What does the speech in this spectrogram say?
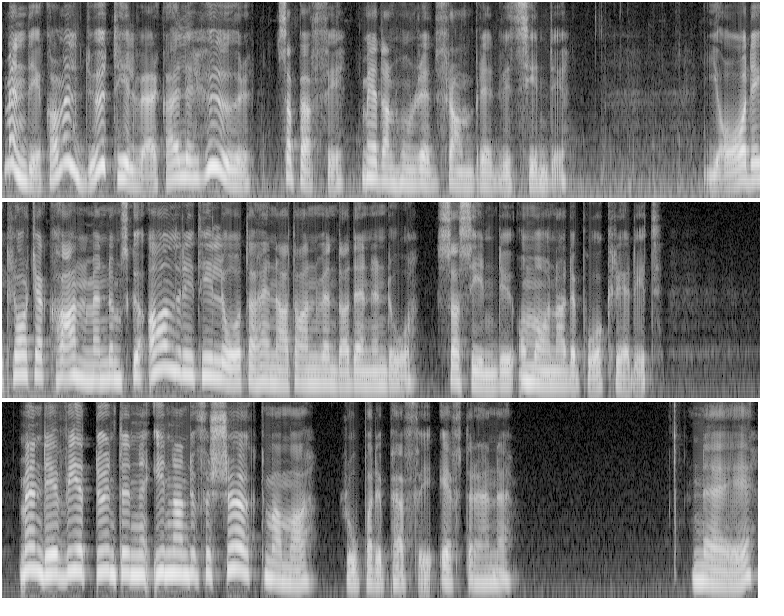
Men det kan väl du tillverka, eller hur? sa Puffy medan hon red fram bredvid Cindy. Ja, det är klart jag kan, men de skulle aldrig tillåta henne att använda den ändå, sa Cindy och manade på kredit. Men det vet du inte innan du försökt, mamma, ropade Paffy efter henne. Nej,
